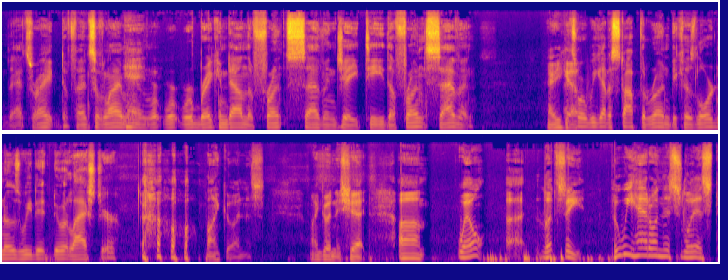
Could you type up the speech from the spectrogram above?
That's right, defensive line. Man, we're, we're, we're, breaking down the front seven, JT. The front seven. There you That's go. That's where we got to stop the run because Lord knows we didn't do it last year. oh my goodness, my goodness, shit. Um, well, uh, let's see who we had on this list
